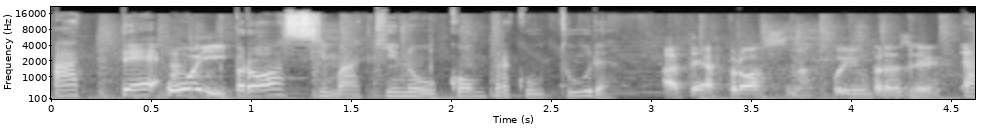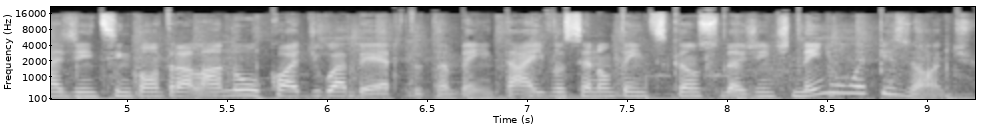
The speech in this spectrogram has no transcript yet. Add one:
até Oi. a próxima aqui no Contra Cultura. Até a próxima, foi um prazer. A gente se encontra lá no Código Aberto também, tá? E você não tem descanso da gente nenhum episódio.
